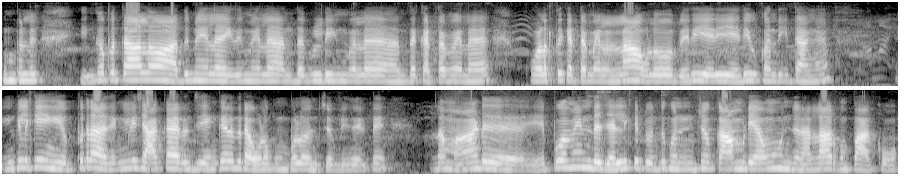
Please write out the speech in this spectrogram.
கும்பல். எங்கே பார்த்தாலும் அது மேலே இது மேலே அந்த பில்டிங் மேலே அந்த கட்டை மேலே குளத்து கட்டை மேலெல்லாம் அவ்வளோ பேர் ஏறி ஏறி உட்காந்துக்கிட்டாங்க எங்களுக்கே எப்படா எங்களுக்கே ஷாக்காக இருந்துச்சு. எங்கே இருந்துட்டு அவ்வளோ கும்பல் வந்துச்சு அப்படின்னு சொல்லிட்டு எல்லாம் மாடு எப்போவுமே இந்த ஜல்லிக்கட்டு வந்து கொஞ்சம் காமெடியாகவும் கொஞ்சம் நல்லாயிருக்கும் பார்க்கவும்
